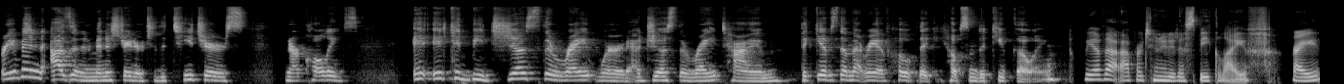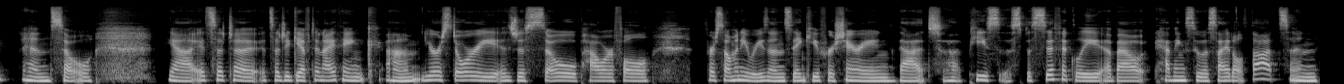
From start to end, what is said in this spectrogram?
or even as an administrator to the teachers and our colleagues, it, it could be just the right word at just the right time that gives them that ray of hope that helps them to keep going. We have that opportunity to speak life, right? And so yeah it's such a it's such a gift and i think um, your story is just so powerful for so many reasons. Thank you for sharing that uh, piece specifically about having suicidal thoughts. And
